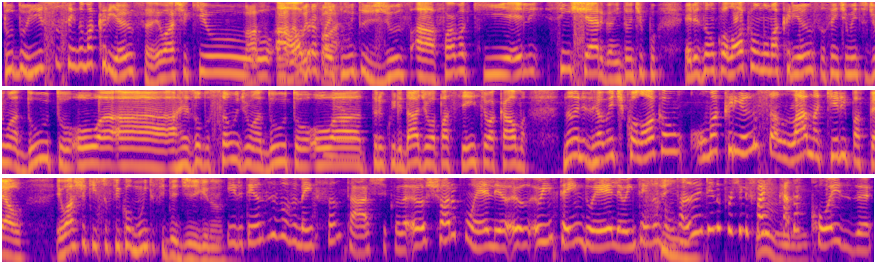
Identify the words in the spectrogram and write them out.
tudo isso sendo uma criança. Eu acho que o, Nossa, o a obra muito faz muito jus a forma que ele se enxerga. Então, tipo, eles não colocam numa criança os sentimentos de um adulto, ou a, a, a resolução de um adulto, ou não. a tranquilidade, ou a paciência, ou a calma. Não, eles realmente colocam uma criança lá naquele papel. Eu acho que isso ficou muito fidedigno. E ele tem um desenvolvimento fantástico. Né? Eu choro com ele, eu, eu entendo ele, eu entendo Sim. as vontades, eu entendo porque ele faz uhum. cada coisa.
